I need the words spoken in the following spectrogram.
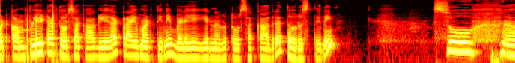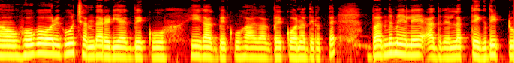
ಬಟ್ ಕಂಪ್ಲೀಟಾಗಿ ತೋರ್ಸೋಕ್ಕಾಗಲಿಲ್ಲ. ಟ್ರೈ ಮಾಡ್ತೀನಿ. ಬೆಳಗ್ಗೆಗೆ ಏನಾದ್ರು ತೋರ್ಸೋಕ್ಕಾದರೆ ತೋರಿಸ್ತೀನಿ. ಸೊ ಹೋಗೋವರೆಗೂ ಚೆಂದ ರೆಡಿ ಆಗಬೇಕು, ಹೀಗಾಗಬೇಕು, ಹಾಗಾಗಬೇಕು ಅನ್ನೋದಿರುತ್ತೆ. ಬಂದ ಮೇಲೆ ಅದನ್ನೆಲ್ಲ ತೆಗೆದಿಟ್ಟು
